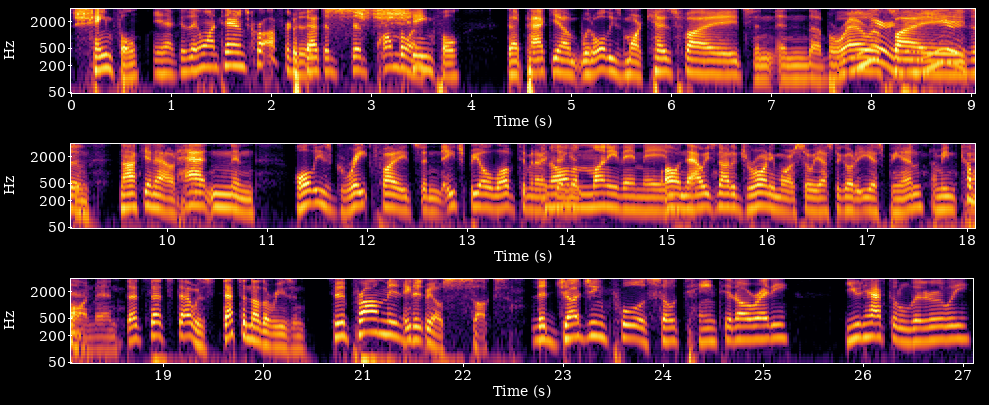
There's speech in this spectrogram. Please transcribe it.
shameful. Yeah, because they want Terrence Crawford But to, that's to, to shameful that Pacquiao with all these Marquez fights and and uh, Barrera Years and fights of- and knocking out Hatton and all these great fights and HBO loved him and and everything. all the and- money they made. oh, now he's not a draw anymore, so he has to go to ESPN. I mean, come Yeah. on, man. That's that's that was that's another reason. See, the problem is HBO sucks. the judging pool is so tainted already. You'd have to literally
